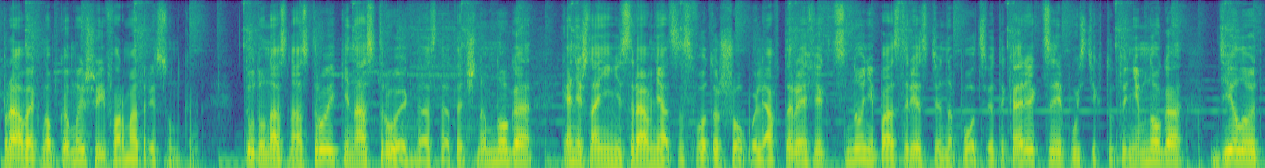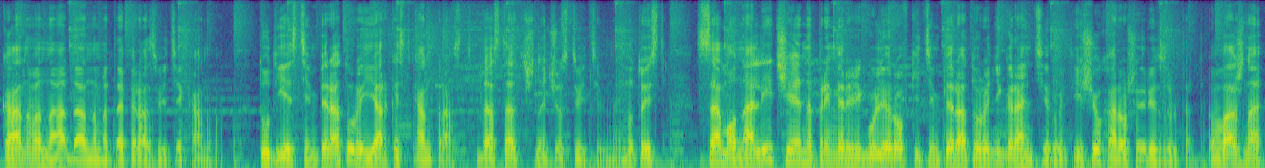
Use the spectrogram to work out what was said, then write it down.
Правая кнопка мыши и формат рисунка. Тут у нас настройки, настроек достаточно много. Конечно, они не сравнятся с Photoshop или After Effects, но непосредственно по цветокоррекции, пусть их тут и немного, делают Canva на данном этапе развития Canva. Тут есть температура, яркость, контраст, достаточно чувствительный. Ну то есть само наличие, например, регулировки температуры не гарантирует еще хороший результат. Важно,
